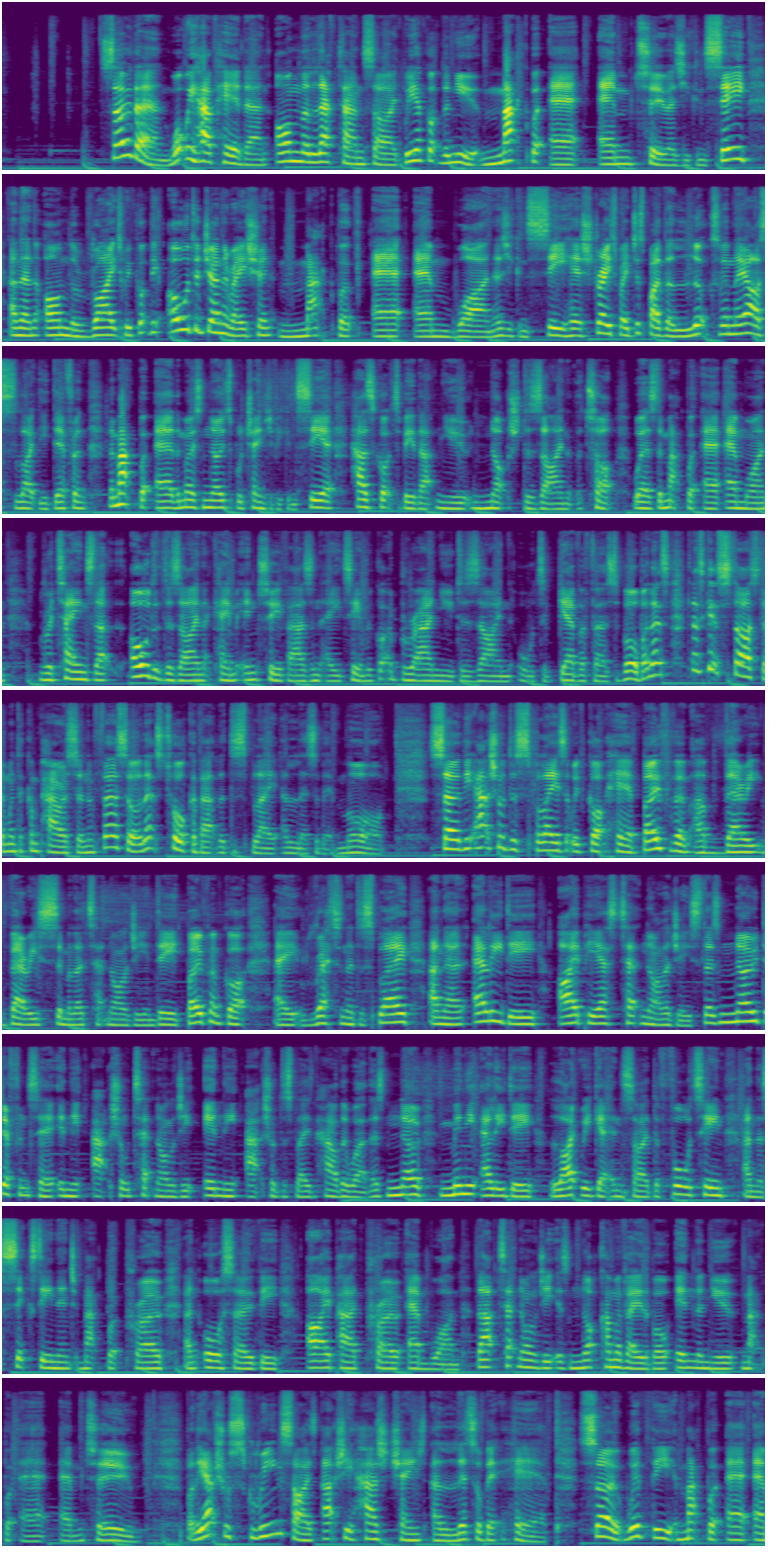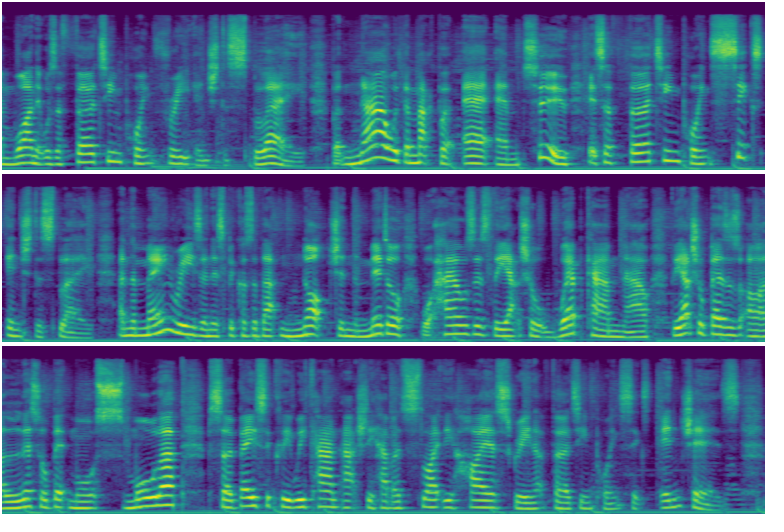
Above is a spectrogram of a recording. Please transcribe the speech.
So then, what we have here then, on the left hand side, we have got the new MacBook Air M2 as you can see, and then on the right we've got the older generation MacBook Air M1. As you can see here straight away, just by the looks of them, they are slightly different. The MacBook Air, the most notable change if you can see it, has got to be that new notch design at the top, whereas the MacBook Air M1 retains that older design that came in 2018. We've got a brand new design altogether first of all, but let's let's get started then with the comparison. And first of all, let's talk about the display a little bit more. So the actual displays that we've got here, both of them are very, very similar technology indeed. Both of them have got a retina display and then LED IPS technology. So there's no difference here in the actual technology in the actual displays and how they work. There's no mini LED like we get inside the 14 and the 16 inch MacBook Pro and also the iPad Pro M1. That technology is not come available in the new MacBook Air M2. But the actual screen size actually has changed a little bit here. So with the MacBook Air M1, it was a 13.3 inch display. But now with the MacBook Air M2, it's a 13.6 inch display. And the main reason is because of that notch in the middle, what houses the actual webcam now. The actual bezels are a little bit more smaller. So basically we can actually have a slightly higher screen at 13.6 inches.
